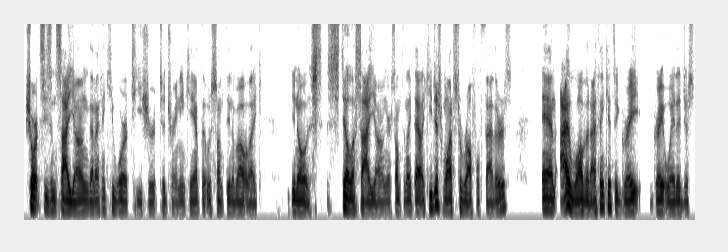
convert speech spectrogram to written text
short season Cy Young. Then I think he wore a T-shirt to training camp that was something about like, you know, s- still a Cy Young or something like that. Like he just wants to ruffle feathers, and I love it. I think it's a great, great way to just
